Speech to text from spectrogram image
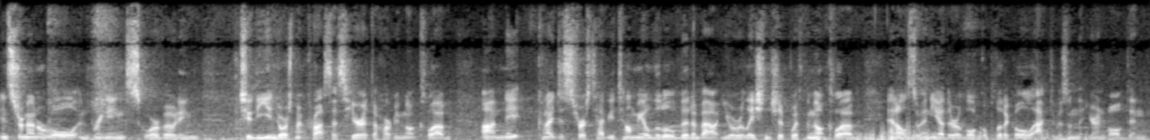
instrumental role in bringing score voting to the endorsement process here at the Harvey Milk Club. Um, Nate, can I just first have you tell me a little bit about your relationship with the Milk Club and also any other local political activism that you're involved in?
